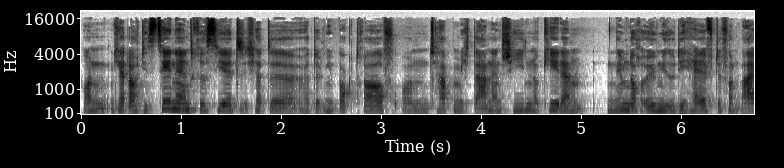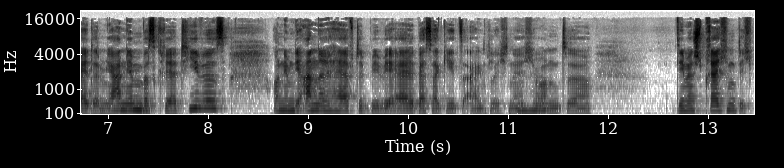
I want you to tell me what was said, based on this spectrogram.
Und mich hat auch die Szene interessiert, ich hatte, hatte irgendwie Bock drauf und habe mich dann entschieden, okay, dann nimm doch irgendwie so die Hälfte von beidem, ja, nimm was Kreatives und nimm die andere Hälfte BWL, besser geht's eigentlich nicht. Und äh, dementsprechend, ich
